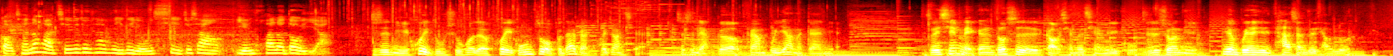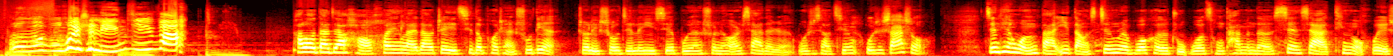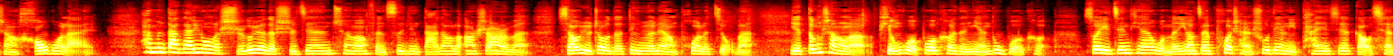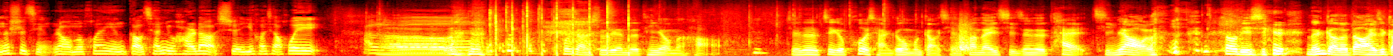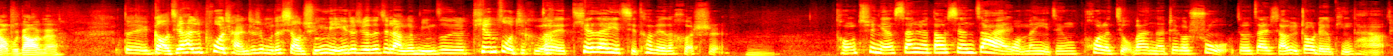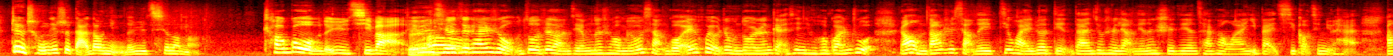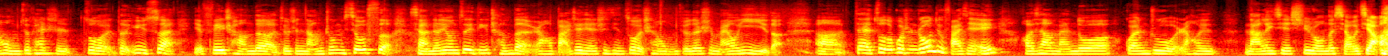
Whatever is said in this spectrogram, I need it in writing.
搞钱的话，其实就像是一个游戏，就像赢欢乐豆一样。其实你会读书或者会工作，不代表你会赚钱，这是两个非常不一样的概念。所以其实每个人都是搞钱的潜力股，只是说你愿不愿意踏上这条路。我们不会是邻居吧？Hello，大家好，欢迎来到这一期的破产书店，这里收集了一些不愿顺流而下的人。我是小青，我是杀手。今天我们把一档新锐播客的主播从他们的线下听友会上薅过来。他们大概用了十个月的时间，全网粉丝已经达到了二十二万，小宇宙的订阅量破了九万，也登上了苹果播客的年度播客。所以今天我们要在破产书店里谈一些搞钱的事情，让我们欢迎搞钱女孩的雪姨和小辉。Hello，破产书店的听友们好，觉得这个破产跟我们搞钱放在一起真的太奇妙了，到底是能搞得到还是搞不到呢？对，搞钱还是破产，这是我们的小群名，就觉得这两个名字就天作之合。对，贴在一起特别的合适。嗯，从去年三月到现在，我们已经破了九万的这个数，就是在小宇宙这个平台啊，这个成绩是达到你们的预期了吗？超过我们的预期吧，因为其实最开始我们做这档节目的时候，没有想过，哎，会有这么多人感兴趣和关注。然后我们当时想的计划也比较简单，就是两年的时间采访完一百期搞钱女孩，然后我们就开始做的预算也非常的就是囊中羞涩，想着用最低成本，然后把这件事情做成，我们觉得是蛮有意义的。呃，在做的过程中就发现，哎，好像蛮多关注，然后拿了一些虚荣的小奖。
